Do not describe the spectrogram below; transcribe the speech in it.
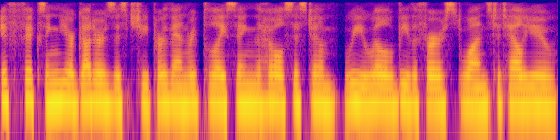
If fixing your gutters is cheaper than replacing the whole system, we will be the first ones to tell you.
